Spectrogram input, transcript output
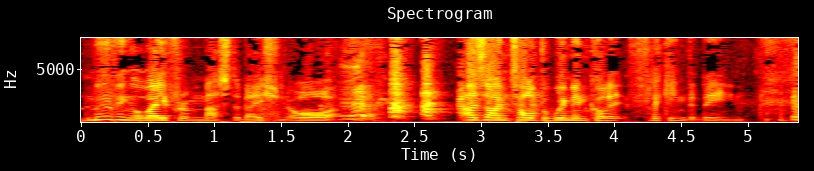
Moving away from masturbation, or as I'm told the women call it, flicking the bean.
